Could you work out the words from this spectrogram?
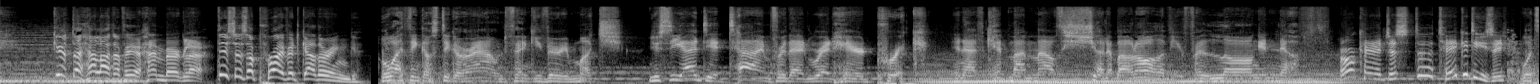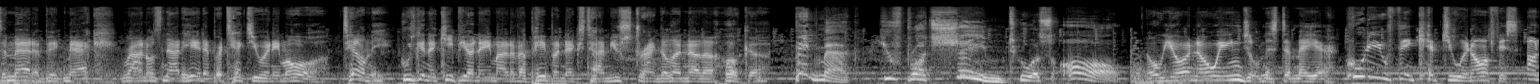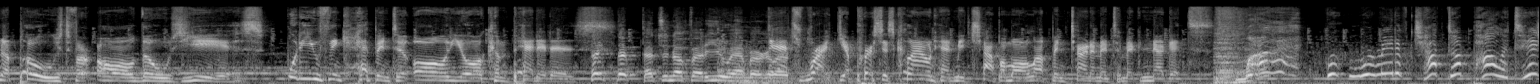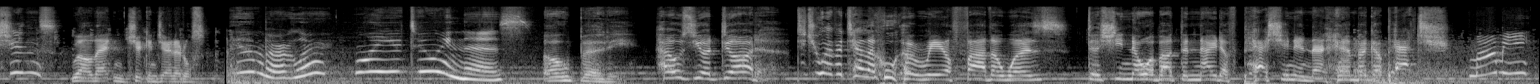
Get the hell out of here, Hamburglar! This is a private gathering! Oh, I think I'll stick around, thank you very much. You see, I did time for that red haired prick, and I've kept my mouth shut about all of you for long enough. Okay, just uh, take it easy. What's the matter, Big Mac? Ronald's not here to protect you anymore. Tell me, who's gonna keep your name out of the paper next time you strangle another hooker? Big Mac, you've brought shame to us all. Oh, you're no angel, Mr. Mayor. Who do you think kept you in office unopposed for all those years? What do you think happened to all your competitors? Hey, that, that's enough out of you, Hamburglar. That's right, your precious clown had me chop them all up and turn them into McNuggets. What? We're made of chopped up politicians? Well, that and chicken genitals. Hamburglar, why are you doing this? Oh, Birdie, how's your daughter? Did you ever tell her who her real father was? Does she know about the night of passion in the hamburger patch? Mommy!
